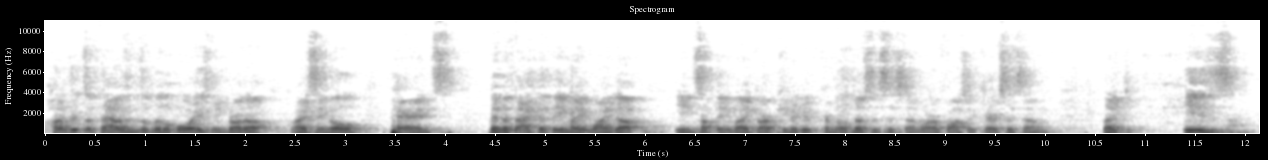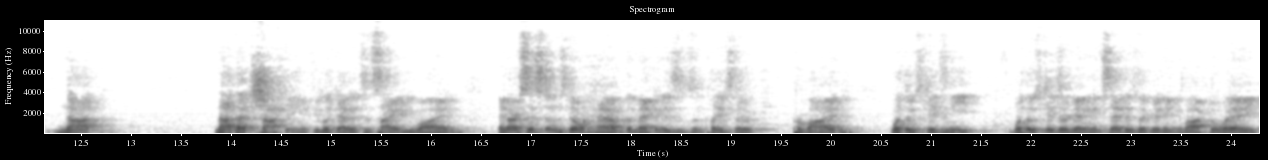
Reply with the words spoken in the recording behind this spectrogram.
hundreds of thousands of little boys being brought up by single parents, then the fact that they might wind up in something like our punitive criminal justice system or our foster care system, like, is not not that shocking if you look at it society wide. And our systems don't have the mechanisms in place to provide what those kids need. What those kids are getting instead is they're getting locked away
